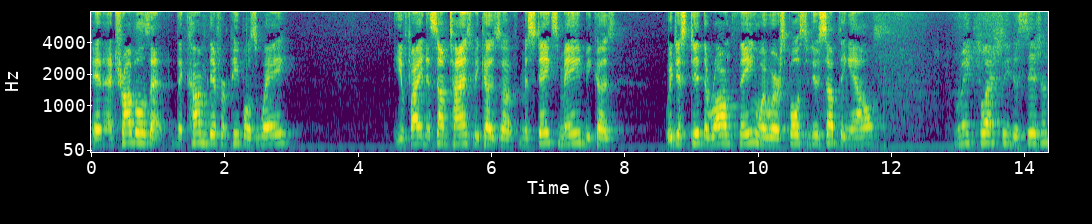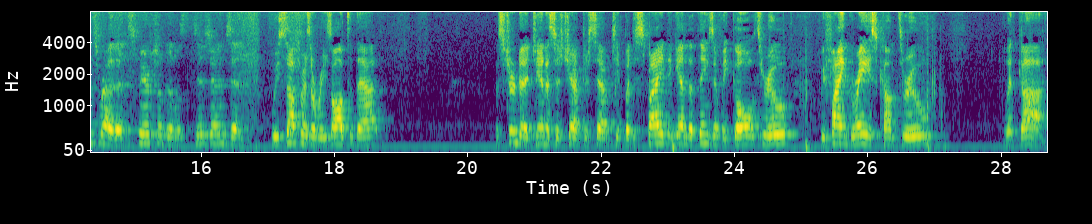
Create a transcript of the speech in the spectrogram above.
and, and troubles that, that come different people's way. You find it sometimes because of mistakes made, because we just did the wrong thing when we were supposed to do something else. We make fleshly decisions rather than spiritual decisions, and we suffer as a result of that. Let's turn to Genesis chapter 17. But despite, again, the things that we go through, we find grace come through with God.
